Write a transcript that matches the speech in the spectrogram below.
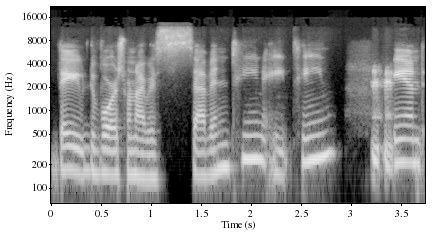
They divorced when I was 17, 18. Mm-hmm. And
